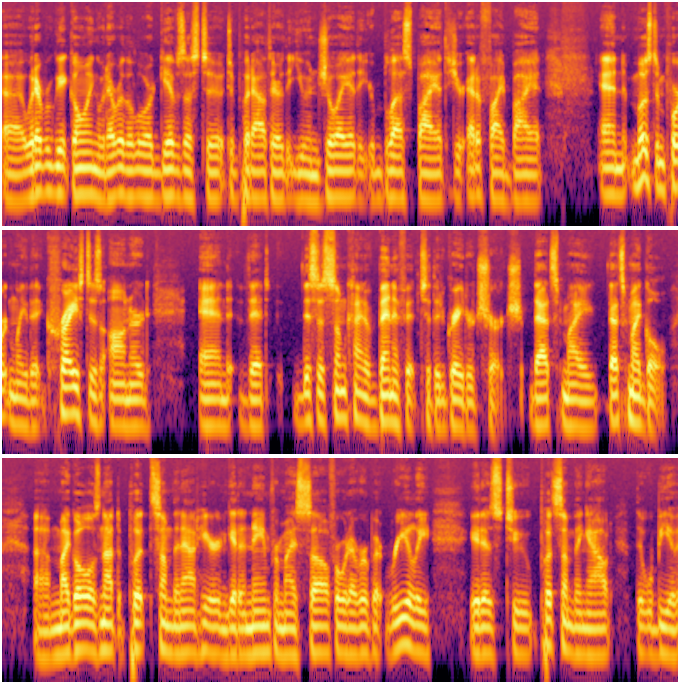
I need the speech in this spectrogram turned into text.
Uh, whatever we get going, whatever the Lord gives us to, to put out there, that you enjoy it, that you're blessed by it, that you're edified by it, and most importantly, that Christ is honored and that this is some kind of benefit to the greater church. That's my that's my goal. Uh, my goal is not to put something out here and get a name for myself or whatever, but really it is to put something out that will be of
